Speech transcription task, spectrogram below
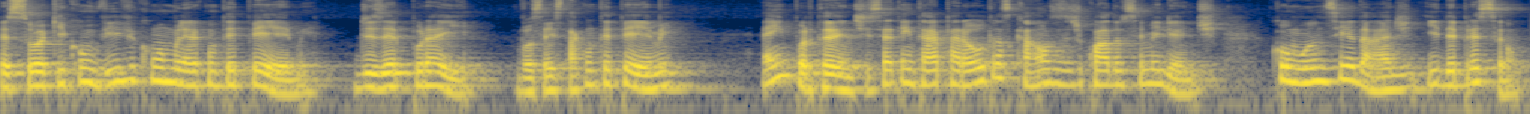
pessoa que convive com uma mulher com TPM, dizer por aí, você está com TPM, é importante se atentar para outras causas de quadro semelhante, como ansiedade e depressão.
